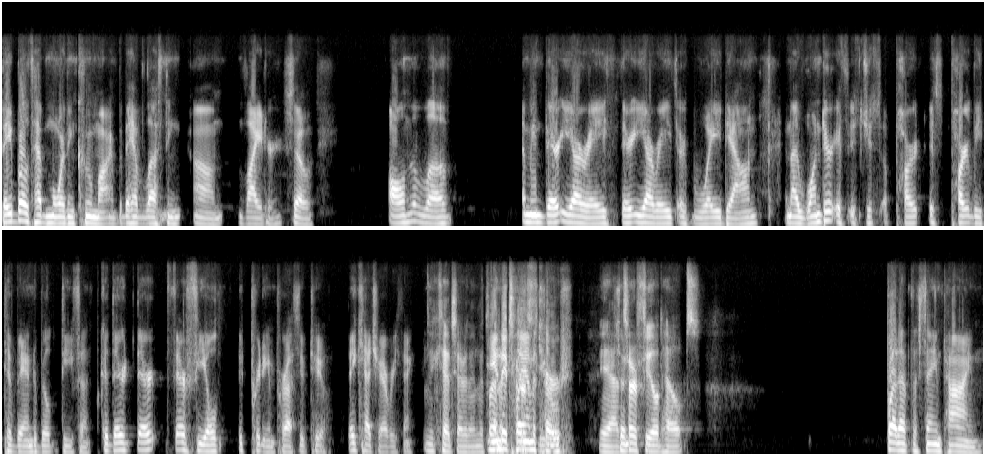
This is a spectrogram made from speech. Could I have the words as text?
They both have more than Kumar, but they have less than um, Leiter. So all the love I mean, their ERA, their ERAs are way down, and I wonder if it's just a part. It's partly to Vanderbilt defense because their their their field is pretty impressive too. They catch everything. They catch everything. They play, and on, they the play on the field. turf. Yeah, so, turf field helps. But at the same time,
